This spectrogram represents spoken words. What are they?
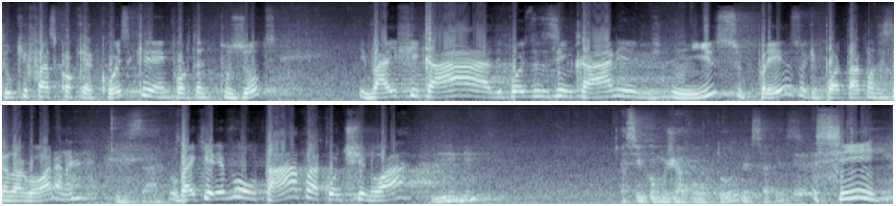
tu que faz qualquer coisa que é importante para os outros e vai ficar depois do desencarne nisso, preso, que pode estar acontecendo agora, né? Exato. Vai querer voltar para continuar. Uhum. Assim como já voltou dessa vez? Sim.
